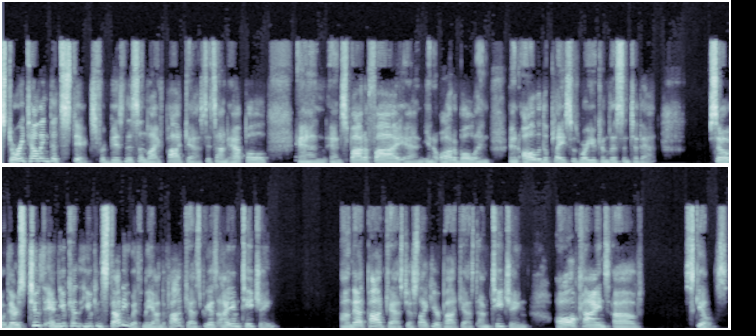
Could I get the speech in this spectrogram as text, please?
Storytelling that sticks for business and life podcast. It's on Apple and and Spotify and you know Audible and and all of the places where you can listen to that. So there's two, th- and you can you can study with me on the podcast because I am teaching on that podcast, just like your podcast. I'm teaching all kinds of skills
